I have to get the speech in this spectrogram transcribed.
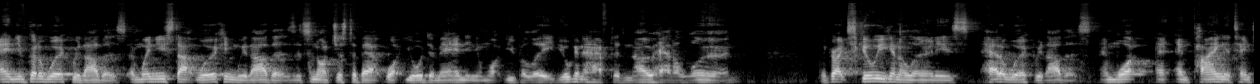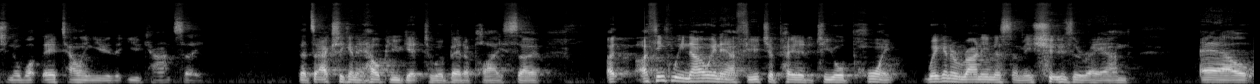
And you've got to work with others. And when you start working with others, it's not just about what you're demanding and what you believe. You're going to have to know how to learn. The great skill you're going to learn is how to work with others and what and paying attention to what they're telling you that you can't see. That's actually going to help you get to a better place. So I, I think we know in our future, Peter, to your point, we're going to run into some issues around our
